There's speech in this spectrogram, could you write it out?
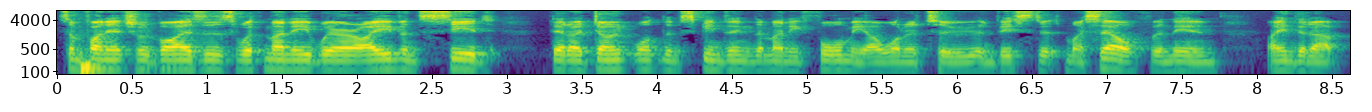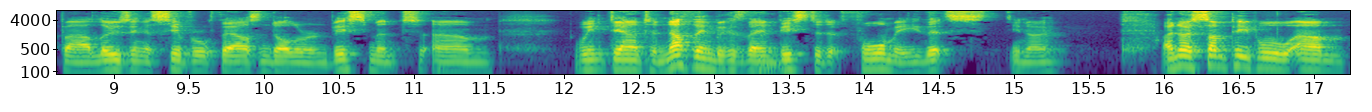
some financial advisors with money where I even said that I don't want them spending the money for me. I wanted to invest it myself, and then I ended up uh, losing a several thousand dollar investment. Um, went down to nothing because they invested it for me. That's you know, I know some people. Um,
